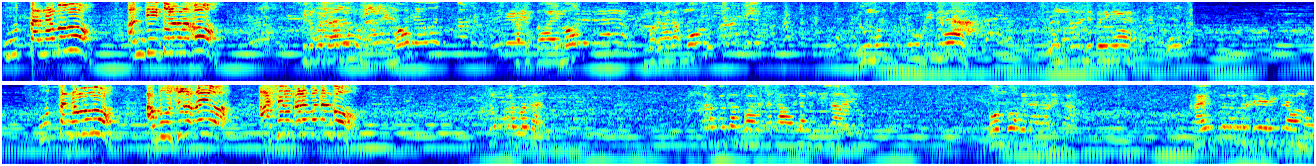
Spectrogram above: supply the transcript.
Utang ama mo! Andito lang ako! Sino kasama mo? Nanay mo? Kapitbahay mo? Mag-anak mo? Lumang tugtugin na yan. Lumang alibay na yan. Utang ama mo! Abuso na kayo ah! Asan ang karapatan ko? Anong karapatan? Ang karapatan para sa tao lang, hindi sa ayo. Bombo, kilala kita. Kahit walang nagre-reklamo,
